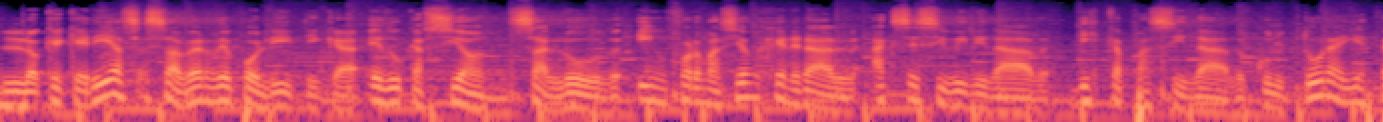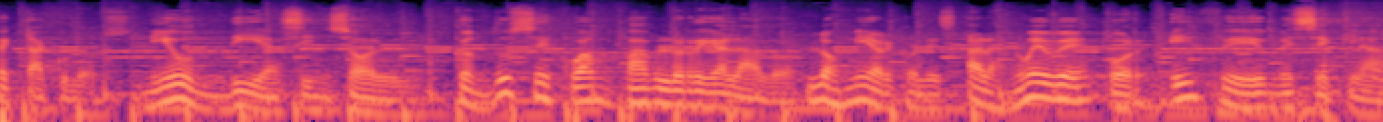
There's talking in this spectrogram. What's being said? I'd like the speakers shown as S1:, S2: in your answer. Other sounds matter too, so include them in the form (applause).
S1: Lo que querías saber de política, educación, salud, información general, accesibilidad, discapacidad, cultura y espectáculos. Ni un día sin sol. Conduce Juan Pablo Regalado. Los miércoles a las 9 por FM Secla.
